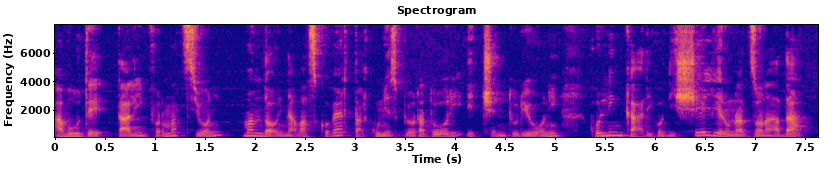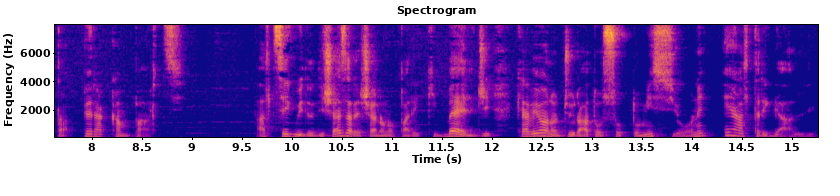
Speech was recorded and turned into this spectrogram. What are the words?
Avute tali informazioni, mandò in ava scoperta alcuni esploratori e centurioni con l'incarico di scegliere una zona adatta per accamparsi. Al seguito di Cesare c'erano parecchi belgi che avevano giurato sottomissione e altri galli.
